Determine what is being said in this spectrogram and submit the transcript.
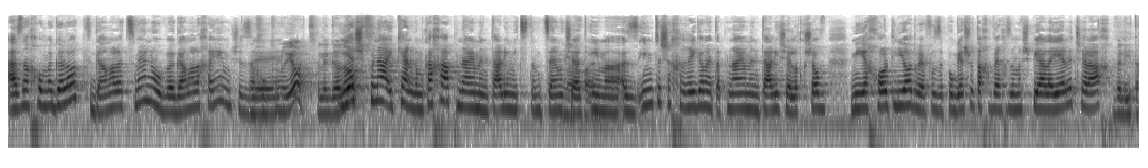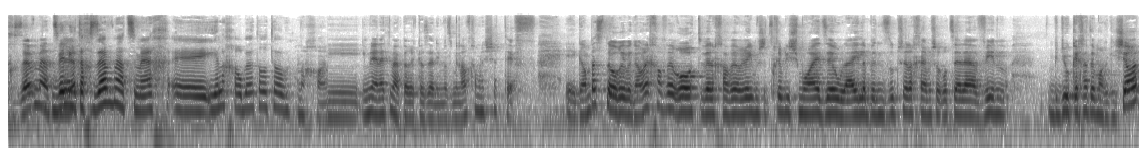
אז אנחנו מגלות גם על עצמנו וגם על החיים, שזה... אנחנו פנויות לגלות. יש פנאי, כן, גם ככה הפנאי המנטלי מצטמצם נכון. כשאת אימא. אז אם תשחררי גם את הפנאי המנטלי של לחשוב מי יכולת להיות ואיפה זה פוגש אותך ואיך זה משפיע על הילד שלך. ולהתאכזב מעצמך. ולהתאכזב מעצמך, אה, יהיה לך הרבה יותר טוב. נכון. אם נהניתי מהפרק הזה, אני מזמינה אתכם לשתף. אה, גם בסטורי וגם לחברות ולחברים שצריכים לשמוע את זה, אולי לבן זוג שלכם שרוצה להבין. בדיוק איך אתן מרגישות.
